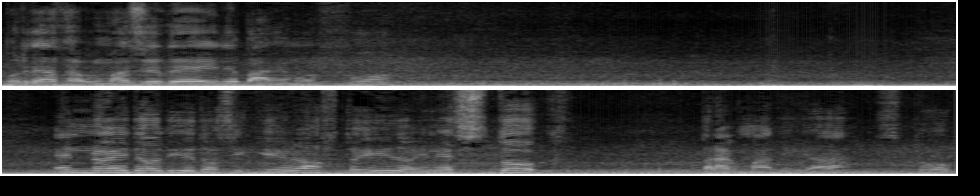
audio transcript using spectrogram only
Μπορείτε να θαυμάζετε, είναι πανέμορφο. Εννοείται ότι το συγκεκριμένο αυτοκίνητο είναι stock Πραγματικά, stock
